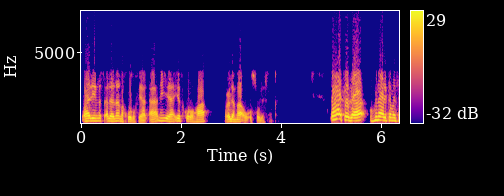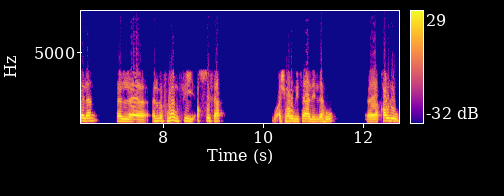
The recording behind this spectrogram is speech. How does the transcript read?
وهذه المسألة لا نخوض فيها الآن هي يذكرها علماء أصول الفقه. وهكذا هنالك مثلا المفهوم في الصفة وأشهر مثال له آه، قول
